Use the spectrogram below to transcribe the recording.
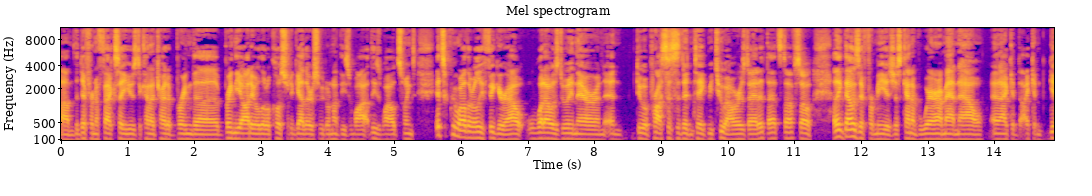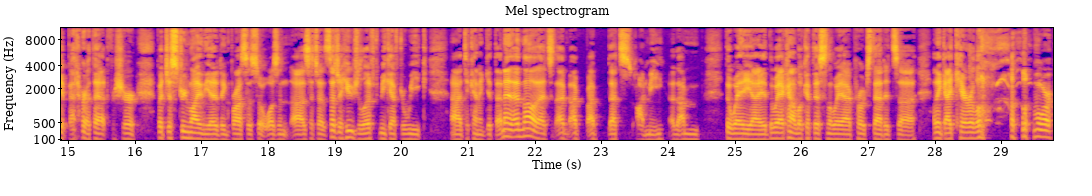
um, the different effects I use to kind of try to bring the bring the audio a little closer together, so we don't have these wild these wild swings. It took me a while to really figure out what I was doing there and and do a process that didn't take me two hours to edit that stuff. So I think that was it for me is just kind of where I'm at now. And I could, I can get better at that for sure, but just streamlining the editing process. So it wasn't uh, such a, such a huge lift week after week uh, to kind of get that. And, and no, that's, I, I, I, that's on me. I'm the way I, the way I kind of look at this and the way I approach that. It's, uh, I think I care a little, a little more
